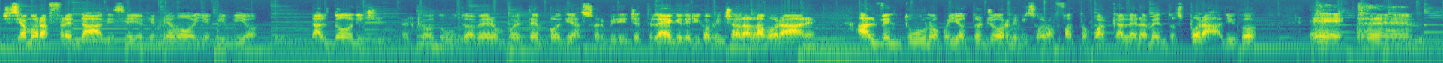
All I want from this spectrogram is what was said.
Ci siamo raffreddati sia io che mia moglie, quindi io dal 12 perché ho dovuto avere un po' il tempo di assorbire il jet lag e di ricominciare a lavorare al 21 quegli 8 giorni mi sono fatto qualche allenamento sporadico e ehm,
